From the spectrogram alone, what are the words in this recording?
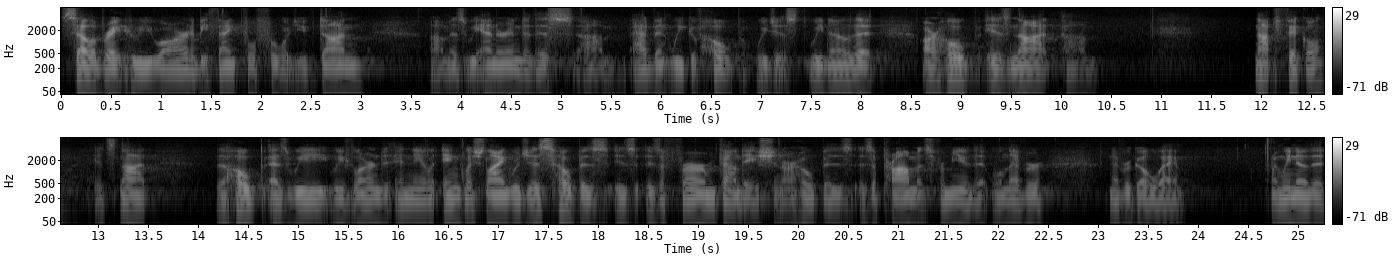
celebrate who you are, to be thankful for what you've done. Um, as we enter into this um, Advent week of hope, we just we know that our hope is not um, not fickle. It's not the hope as we, we've learned in the English languages. Hope is, is, is a firm foundation. Our hope is, is a promise from you that will never, never go away. And we know that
